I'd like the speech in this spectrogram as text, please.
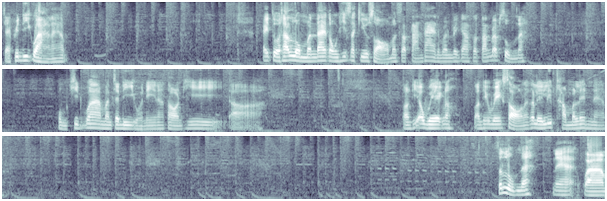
แจกพิษดีกว่านะครับไอตัวทัดลมมันได้ตรงที่สกิลสองมันสตันได้แต่มันเป็นการสตันแบบสุ่มนะ ผมคิดว่ามันจะดีกว่านี้นะ ตอนที่ ตอนที่เอาเวกเนาะตอนที่เวกสองนะก็เลยรีบทำมาเล่นนะครับสรุปนะนะฮะความ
